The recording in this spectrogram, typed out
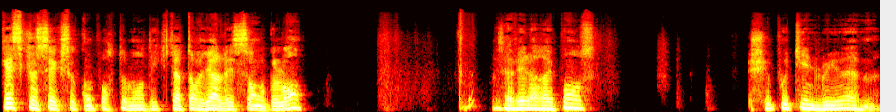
Qu'est-ce que c'est que ce comportement dictatorial et sanglant? Vous avez la réponse chez Poutine lui-même.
